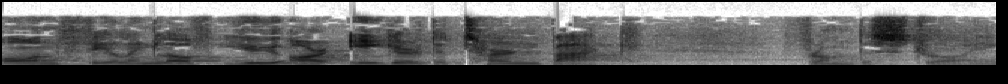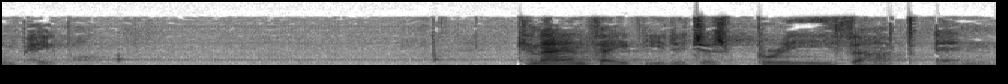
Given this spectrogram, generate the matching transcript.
unfailing love. You are eager to turn back from destroying people. Can I invite you to just breathe that in?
